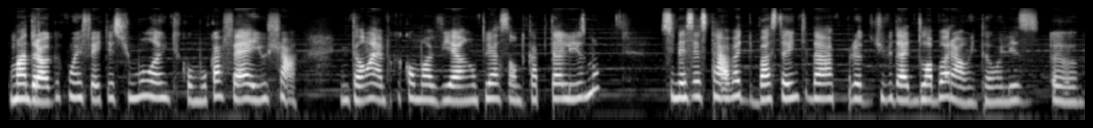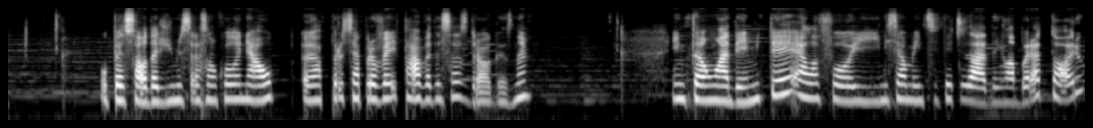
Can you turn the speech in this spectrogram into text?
uma droga com efeito estimulante, como o café e o chá. Então, na época, como havia ampliação do capitalismo, se necessitava bastante da produtividade laboral. Então, eles, uh, o pessoal da administração colonial uh, se aproveitava dessas drogas, né? Então, a DMT ela foi inicialmente sintetizada em laboratório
